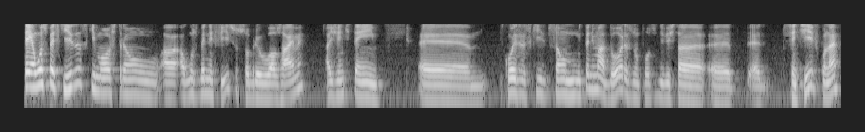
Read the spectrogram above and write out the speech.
Tem algumas pesquisas que mostram a, alguns benefícios sobre o Alzheimer. A gente tem é, coisas que são muito animadoras no ponto de vista é, é, científico, né?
